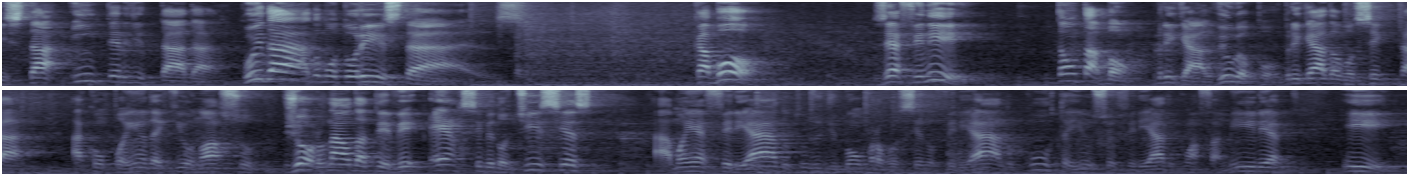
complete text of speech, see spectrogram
está interditada. Cuidado, motoristas! Acabou? Zé Fini? Então tá bom. Obrigado, viu, meu povo? Obrigado a você que está acompanhando aqui o nosso Jornal da TV SB Notícias. Amanhã é feriado, tudo de bom para você no feriado. Curta aí o seu feriado com a família. E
